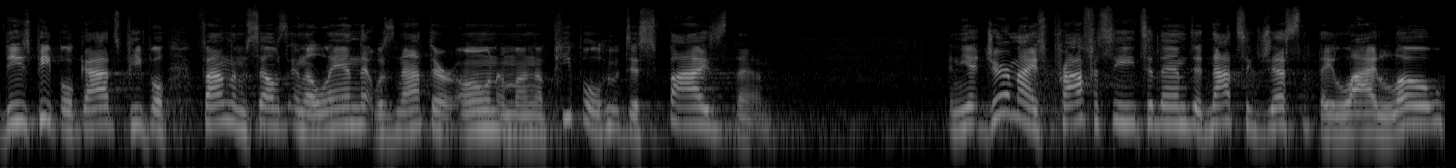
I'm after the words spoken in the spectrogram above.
These people, God's people, found themselves in a land that was not their own among a people who despised them. And yet, Jeremiah's prophecy to them did not suggest that they lie low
